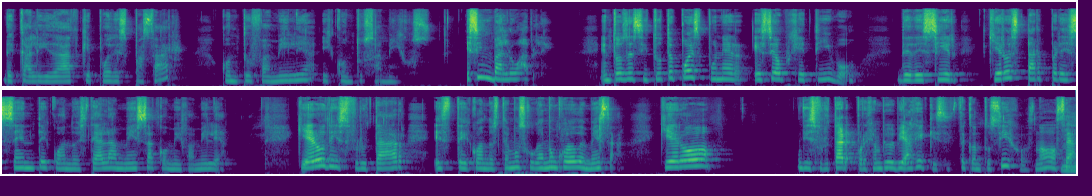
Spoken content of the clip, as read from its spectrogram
de calidad que puedes pasar con tu familia y con tus amigos. Es invaluable. Entonces, si tú te puedes poner ese objetivo de decir, quiero estar presente cuando esté a la mesa con mi familia, quiero disfrutar este, cuando estemos jugando un juego de mesa, quiero disfrutar, por ejemplo, el viaje que hiciste con tus hijos, ¿no? O sea,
